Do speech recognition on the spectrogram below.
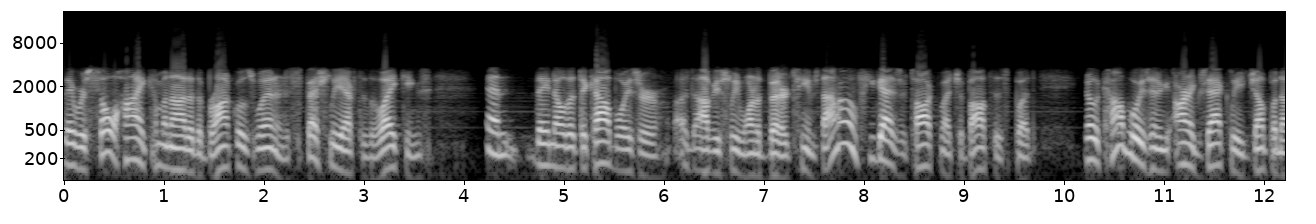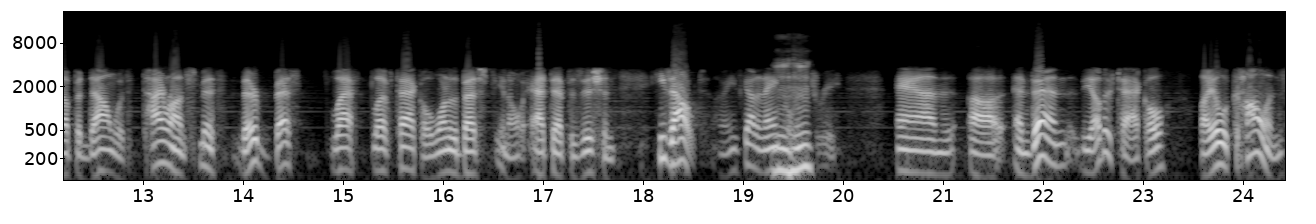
they were so high coming out of the Broncos win, and especially after the Vikings. And they know that the Cowboys are uh, obviously one of the better teams. Now, I don't know if you guys have talked much about this, but you know the Cowboys aren't exactly jumping up and down with Tyron Smith, their best left left tackle, one of the best you know at that position. He's out. I mean, he's got an ankle mm-hmm. injury, and uh, and then the other tackle, La'el Collins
